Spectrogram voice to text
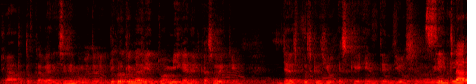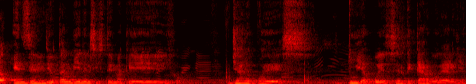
te claro. toca ver, y ese es el momento de... Yo creo que más bien tu amiga, en el caso de que ya después creció, es que entendió, se movió. Sí, claro. Entendió también el sistema que dijo, ya lo puedes, tú ya puedes hacerte cargo de alguien.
